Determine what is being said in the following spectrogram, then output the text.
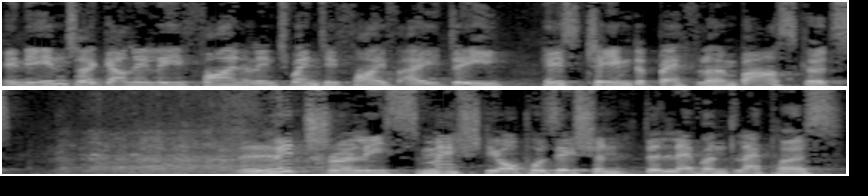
in the Inter Galilee final in 25 AD, his team, the Bethlehem Baskets, literally smashed the opposition, the Levant Lepers.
